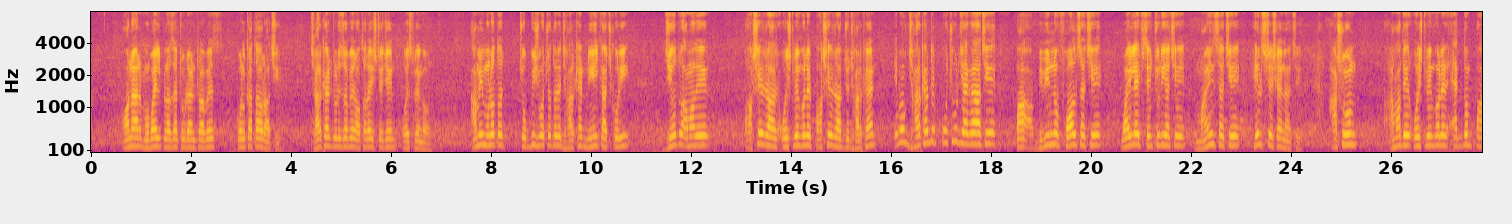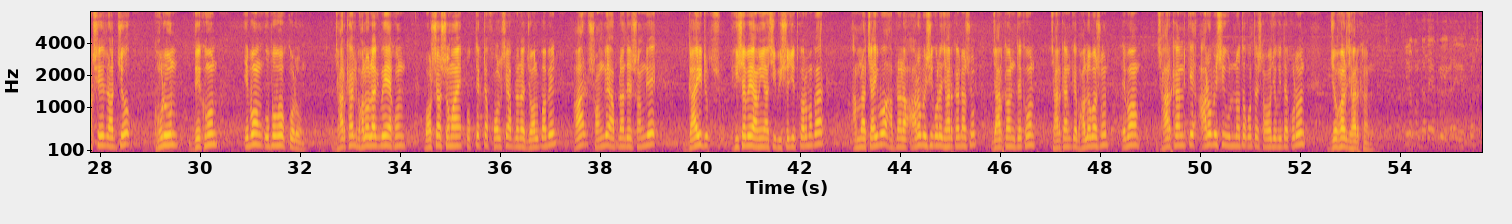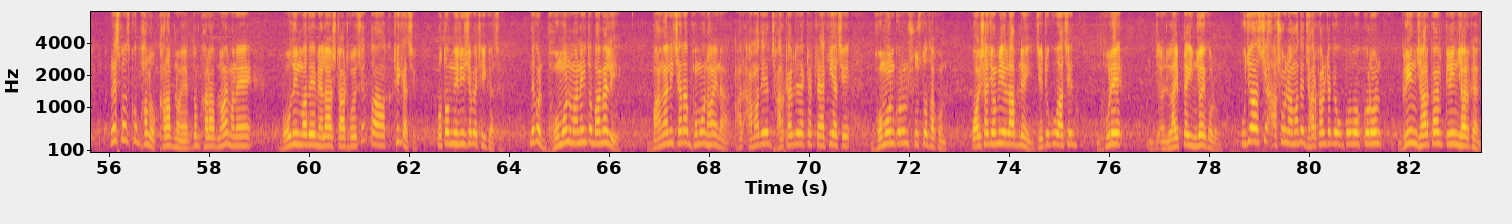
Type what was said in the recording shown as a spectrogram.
owner mobile plaza tour and travels Kolkata ও রাঁচি ঝাড়খণ্ড ট্যুরিজমের অথরাইজড এজেন্ট ওয়েস্ট বেঙ্গল আমি মূলত চব্বিশ বছর ধরে ঝাড়খণ্ড নিয়েই কাজ করি, যেহেতু আমাদের পাশের ওয়েস্ট বেঙ্গলের পাশের রাজ্য ঝাড়খণ্ড এবং ঝাড়খণ্ডে প্রচুর জায়গা আছে বিভিন্ন ফলস আছে ওয়াইল্ড লাইফ সেঞ্চুরি আছে মাইন্স আছে হিল স্টেশন আছে। আসুন, আমাদের ওয়েস্ট বেঙ্গলের একদম পাশের রাজ্য ঘুরুন, দেখুন এবং উপভোগ করুন। ঝাড়খণ্ড ভালো লাগবে এখন। বর্ষার সময় প্রত্যেকটা ফলসে আপনারা জল পাবেন। আর সঙ্গে আপনাদের সঙ্গে গাইড হিসেবে আমি আছি বিশ্বজিৎ কর্মকার। আমরা চাইব আপনারা আরও বেশি করে ঝাড়খণ্ড আসুন। ঝাড়খণ্ড দেখুন ঝাড়খণ্ডকে ভালোবাসুন এবং ঝাড়খণ্ডকে আরও বেশি উন্নত করতে সহযোগিতা করুন। জোহর ঝাড়খণ্ড। রেসপন্স খুব ভালো খারাপ নয় একদম খারাপ নয়। মানে বহুদিন বাদে মেলা স্টার্ট হয়েছে, তা ঠিক আছে। প্রথম দিন হিসেবে ঠিক আছে। দেখুন, ভ্রমণ মানেই তো বাঙালি। বাঙালি ছাড়া ভ্রমণ হয় না। আর আমাদের ঝাড়খণ্ডের একটা ট্র্যাকই আছে, ভ্রমণ করুন, সুস্থ থাকুন। পয়সা জমিয়ে লাভ নেই, যেটুকু আছে ঘুরে লাইফটা এনজয় করুন। পুজো আসছে, আসুন আমাদের ঝাড়খণ্ডটাকে উপভোগ করুন। Green Jharkhand clean Jharkhand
